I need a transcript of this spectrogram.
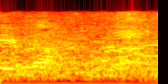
here, pal.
